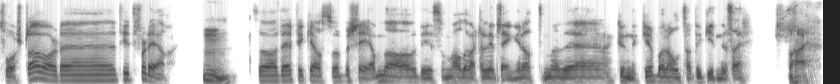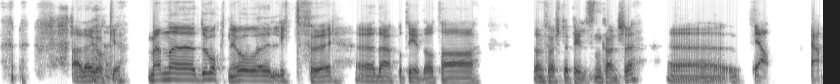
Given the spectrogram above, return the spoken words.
torsdag var det tid for det, ja. Mm. Så Det fikk jeg også beskjed om da, av de som hadde vært her litt lenger, at det kunne ikke bare holdt seg til Guinness her. Nei, Nei det går ikke. Men uh, du våkner jo litt før uh, det er på tide å ta den første pilsen, kanskje? Uh, ja. ja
